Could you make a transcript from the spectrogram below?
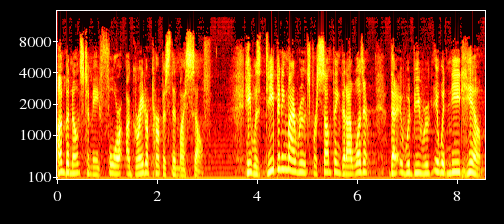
unbeknownst to me, for a greater purpose than myself. He was deepening my roots for something that I wasn't, that it would be, it would need him.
